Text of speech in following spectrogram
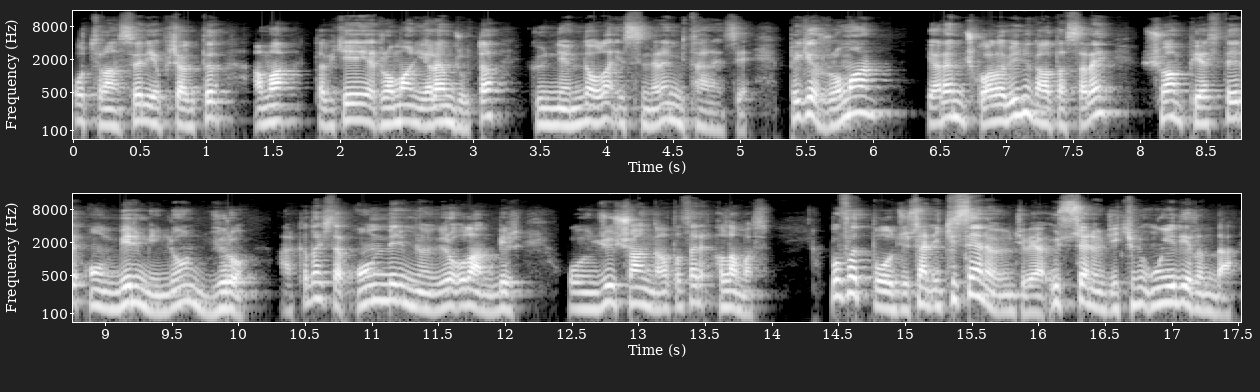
o transferi yapacaktır. Ama tabii ki Roman Yaremcuk da gündemde olan isimlerin bir tanesi. Peki Roman Yaremcuk alabilir mi Galatasaray? Şu an piyasa değeri 11 milyon euro. Arkadaşlar 11 milyon euro olan bir oyuncuyu şu an Galatasaray alamaz. Bu futbolcu sen 2 sene önce veya 3 sene önce 2017 yılında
